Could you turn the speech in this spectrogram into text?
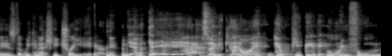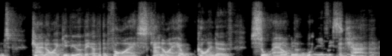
is that we can actually treat it. you know? Yeah, yeah, yeah, yeah, yeah, absolutely. Can I help you be a bit more informed? Can I give you a bit of advice? Can I help kind of sort out the, the chat?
